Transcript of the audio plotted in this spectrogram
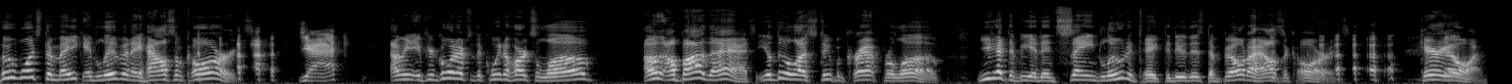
who wants to make and live in a house of cards? Jack, I mean, if you're going after the Queen of Hearts love, I'll, I'll buy that. You'll do a lot of stupid crap for love. You'd have to be an insane lunatic to do this to build a house of cards. Carry So- on.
